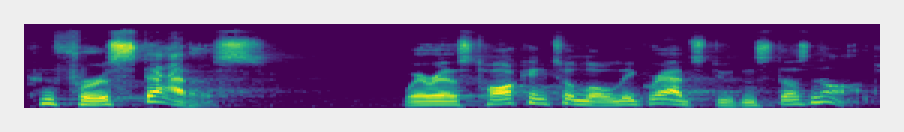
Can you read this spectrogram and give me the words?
confers status, whereas talking to lowly grad students does not.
